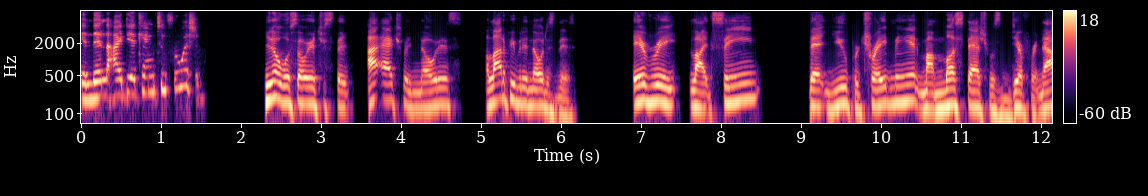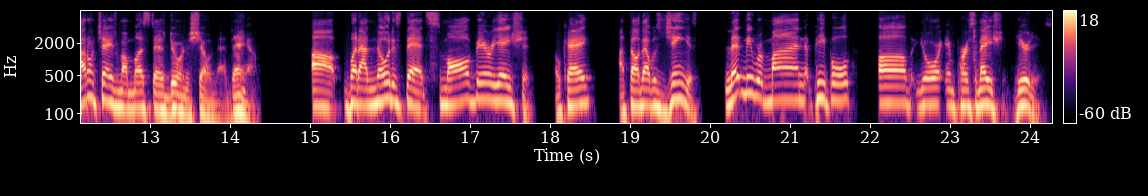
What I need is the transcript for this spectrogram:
And then the idea came to fruition. You know what's so interesting? I actually noticed, a lot of people didn't notice this. Every like scene that you portrayed me in, my mustache was different. Now I don't change my mustache during the show now, damn. Uh, but I noticed that small variation, okay? I thought that was genius. Let me remind people of your impersonation. Here it is.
